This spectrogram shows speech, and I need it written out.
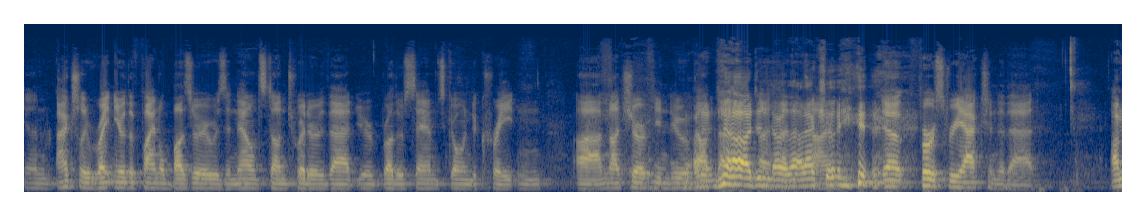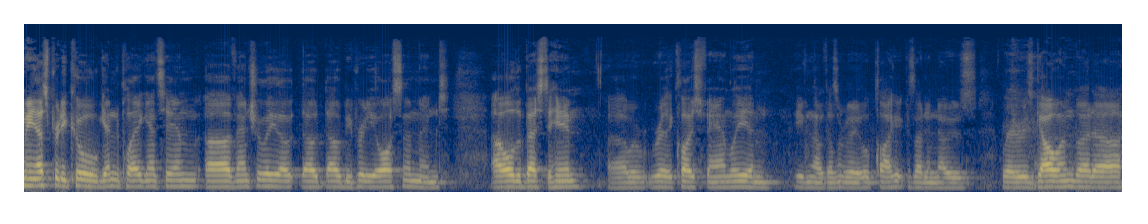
And actually, right near the final buzzer, it was announced on Twitter that your brother Sam's going to Creighton. Uh, I'm not sure if you knew about that. No, I didn't know that actually. yeah, first reaction to that. I mean, that's pretty cool. Getting to play against him uh, eventually, that, that, that, would be pretty awesome. And uh, all the best to him. Uh, we're really close family, and even though it doesn't really look like it because I didn't know he was, where he was going, but uh,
